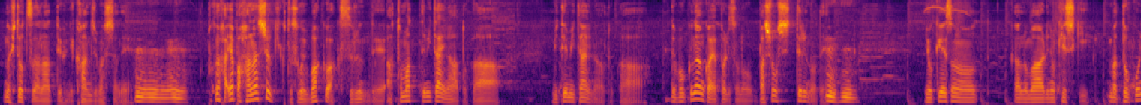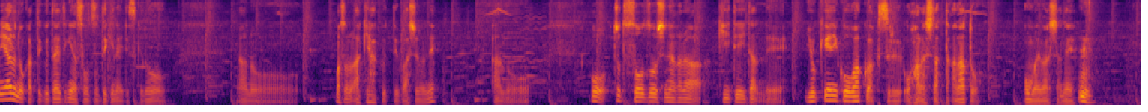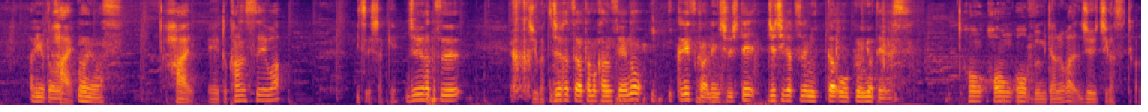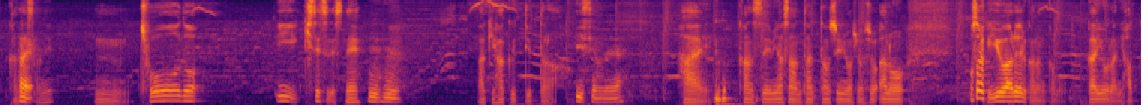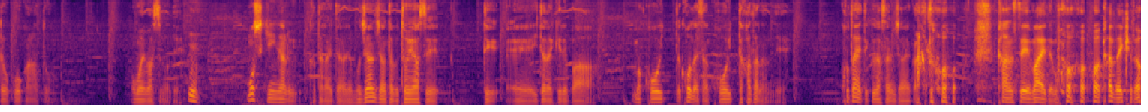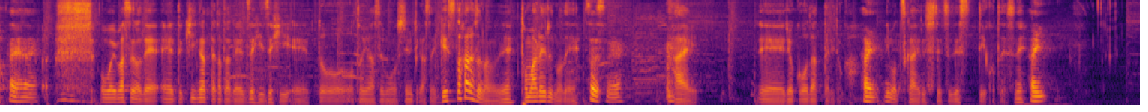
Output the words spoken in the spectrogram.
の一つだなっていうふうに感じましたね。うんうんうん。僕はやっぱ話を聞くとすごいワクワクするんであ泊まってみたいなとか見てみたいなとかで僕なんかはやっぱりその場所を知ってるので、うんうん。余計そのあの周りの景色、まあ、どこにあるのかって具体的には想像できないですけどあの、まあ、その秋葉区っていう場所のねあのをちょっと想像しながら聞いていたんで余計にこうワクワクするお話だったかなと思いましたね。うん。ありがとうございます。はい、えー、と完成はいつでしたっけ？10月、10月10月頭完成の 1, ヶ月間練習して、11月3日オープン予定です。本本オープンみたいなのが11月って感じですかね、うんちょうどいい季節ですねうんうん。秋葉区って言ったら。いいっすよね。はい。完成。皆さんた楽しみましょう。あのおそらく URL かなんかも概要欄に貼っておこうかなと。思いますので。うん。もし気になる方がいたらねもうじゃんじゃん多分問い合わせて、えーいただければ、まあ、こういった広大さんこういった方なんで答えてくださるんじゃないかなと 完成前でも わかんないけどはいはい。思いますので、えー、と気になった方でぜひぜひ、えー、とお問い合わせもしてみてくださいゲストハウスなのでね泊まれるので、そうですね。はいえー旅行だったりとかはいにも使える施設ですっていうことですねはい。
